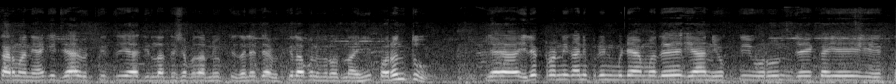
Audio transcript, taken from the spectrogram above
कारणाने आहे की ज्या व्यक्तीची या जिल्हाध्यक्षपदावर नियुक्ती झाली त्या व्यक्तीला पण विरोध नाही. परंतु या इलेक्ट्रॉनिक आणि प्रिंट मीडियामध्ये या नियुक्तीवरून जे काही एक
